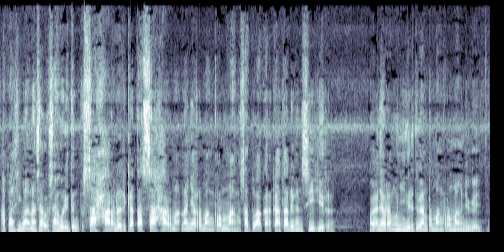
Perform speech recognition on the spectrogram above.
Apa sih makna sahur? Sahur itu sahar dari kata sahar maknanya remang-remang. Satu akar kata dengan sihir. Makanya orang menyihir itu kan remang-remang juga itu.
